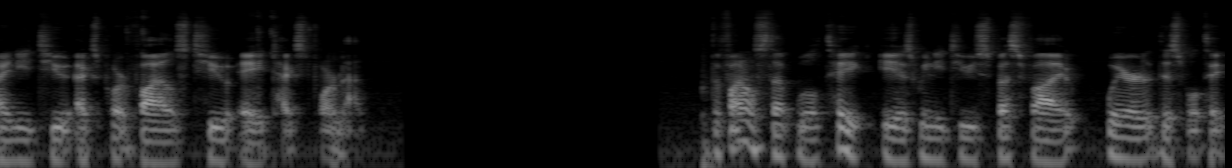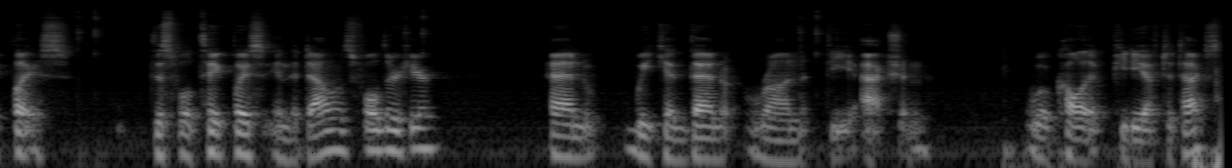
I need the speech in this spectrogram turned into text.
I need to export files to a text format. The final step we'll take is we need to specify where this will take place. This will take place in the downloads folder here, and we can then run the action. We'll call it PDF to text.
